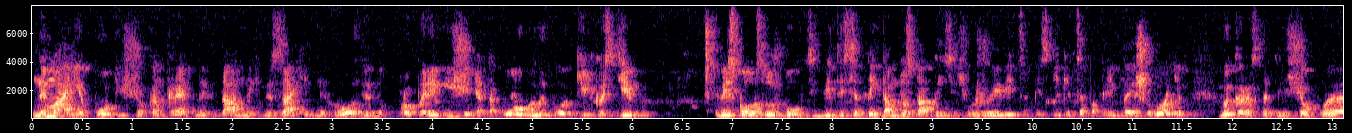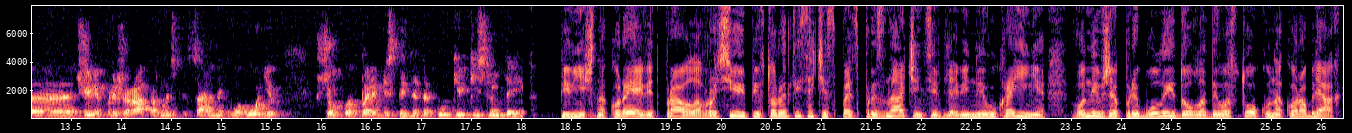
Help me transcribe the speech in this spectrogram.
немає поки що конкретних даних від західних розвідок про переміщення такого великої кількості військовослужбовців від 10 там, до 100 тисяч. Ви ж уявіть собі, скільки це потрібно ешелонів використати, щоб е, чи рефрижераторних спеціальних вагонів, щоб перемістити таку кількість людей. Північна Корея відправила в Росію півтори тисячі спецпризначенців для війни в Україні. Вони вже прибули до Владивостоку на кораблях.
